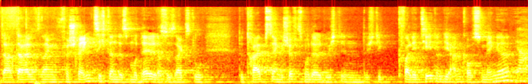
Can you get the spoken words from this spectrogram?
da, da sagen, verschränkt sich dann das Modell, dass du sagst, du, du treibst dein Geschäftsmodell durch, den, durch die Qualität und die Ankaufsmenge. Ja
